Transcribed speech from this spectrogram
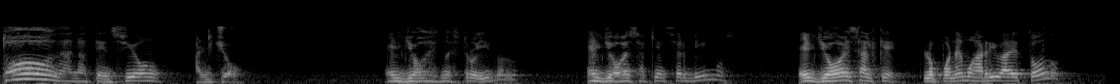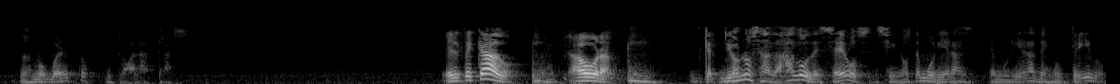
toda la atención al yo. El yo es nuestro ídolo. El yo es a quien servimos. El yo es al que lo ponemos arriba de todo. Nos hemos vuelto idólatras. El pecado. Ahora, Dios nos ha dado deseos. Si no te murieras, te murieras desnutrido.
